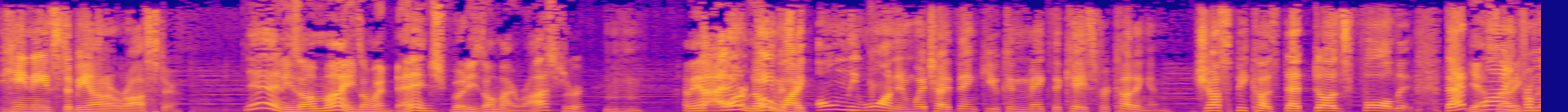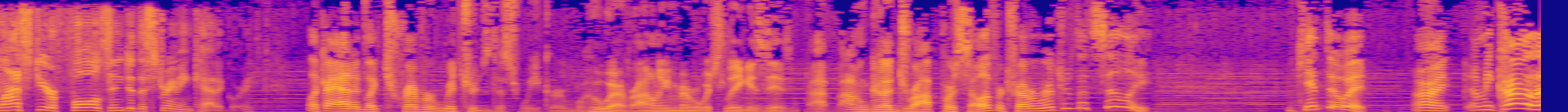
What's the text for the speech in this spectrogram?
He needs to be on a roster. Yeah, and he's on mine. He's on my bench, but he's on my roster. Mm-hmm. I mean, I don't know why. Is the only one in which I think you can make the case for cutting him, just because that does fall. That Yes, line from last year falls into the streaming category. Like I added like Trevor Richards this week or whoever. I don't even remember which league it is. I, I'm gonna drop Porcello for Trevor Richards. That's silly. You can't do it. All right. I mean, Kyle.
